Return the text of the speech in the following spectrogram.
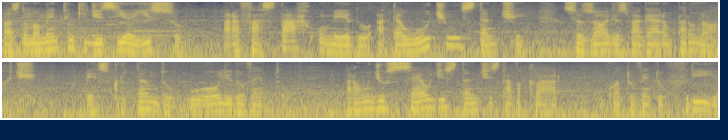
Mas no momento em que dizia isso, para afastar o medo até o último instante, seus olhos vagaram para o norte, perscrutando o olho do vento, para onde o céu distante estava claro, enquanto o vento frio,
